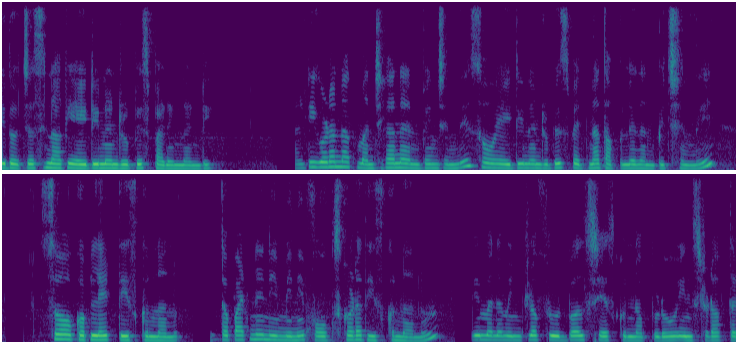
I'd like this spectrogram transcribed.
ఇది వచ్చేసి నాకు ఎయిటీ నైన్ రూపీస్ పడిందండి. క్వాలిటీ కూడా నాకు మంచిగానే అనిపించింది. సో ఎయిటీ నైన్ రూపీస్ పెట్టినా తప్పలేదు అనిపించింది. సో ఒక ప్లేట్ తీసుకున్నాను. వీటితో పాటు నేను ఈ మినీ ఫోక్స్ కూడా తీసుకున్నాను. ఇవి మనం ఇంట్లో ఫ్రూట్ బాల్స్ చేసుకున్నప్పుడు instead of the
